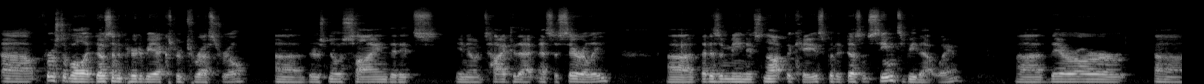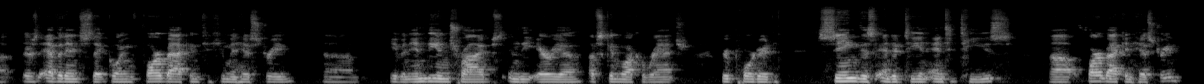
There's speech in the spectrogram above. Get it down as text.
uh, first of all, it doesn't appear to be extraterrestrial. Uh, there's no sign that it's you know tied to that necessarily. Uh, that doesn't mean it's not the case, but it doesn't seem to be that way. Uh, there are uh, there's evidence that going far back into human history, um, even Indian tribes in the area of Skinwalker Ranch reported seeing this entity and entities uh, far back in history,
